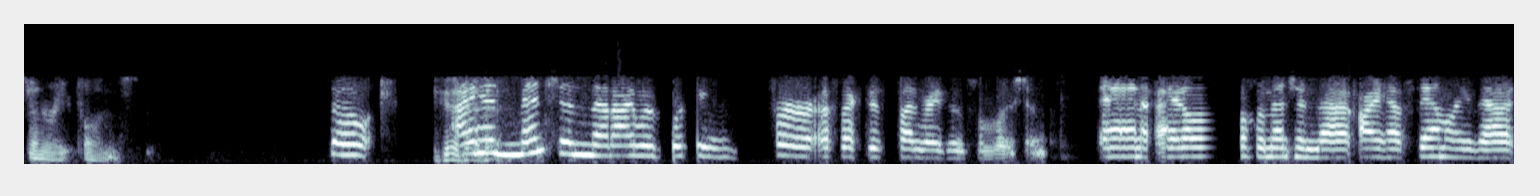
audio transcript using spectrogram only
generate funds. So I had mentioned that I was looking for effective fundraising solutions. And I also mentioned that I have family that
